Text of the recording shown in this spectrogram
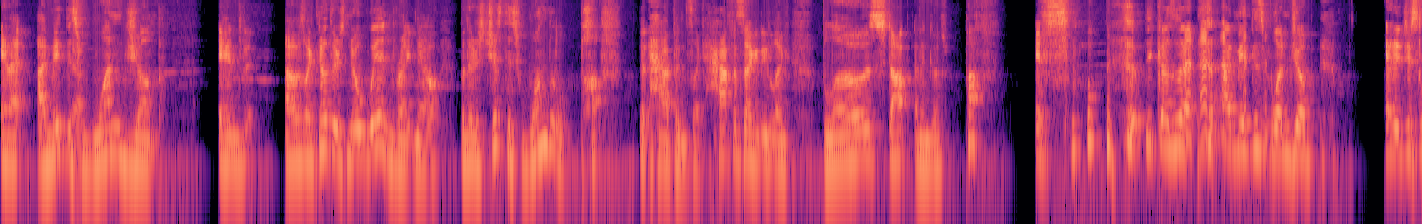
and I I made this one jump, and I was like, no, there's no wind right now, but there's just this one little puff that happens, like half a second. It like blows, stop, and then goes puff. And so because of that, I made this one jump and it just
